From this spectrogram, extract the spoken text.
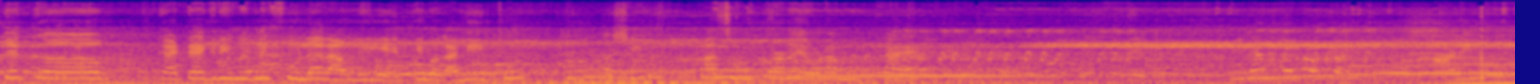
प्रत्येक कॅटेगरीमधली फुलं लावलेली आहेत ती बघा आधी इथून अशी हा संपूर्ण एवढा मोठा आहे. आणि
